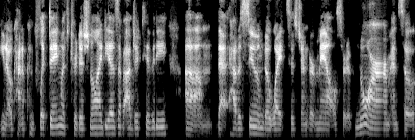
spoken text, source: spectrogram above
you know, kind of conflicting with traditional ideas of objectivity um, that have assumed a white cisgender male sort of norm. And so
